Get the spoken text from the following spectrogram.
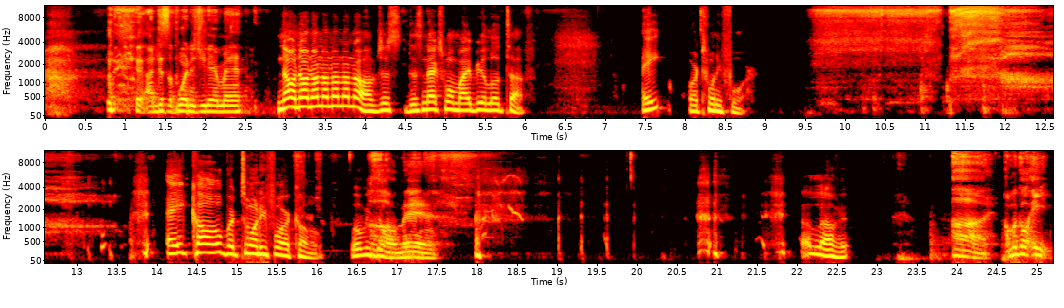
I disappointed you there, man. No, no, no, no, no, no, no. I'm just this next one might be a little tough. Eight or 24? Eight Kobe or 24 Kobe? What we doing? Oh man. I love it. Uh I'm gonna go eight.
